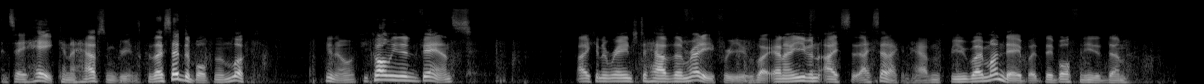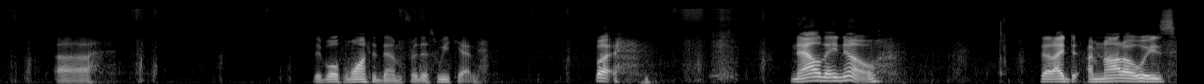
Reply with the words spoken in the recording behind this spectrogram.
and say, Hey, can I have some greens? Because I said to both of them, Look, you know, if you call me in advance, I can arrange to have them ready for you. Like, and I even I, I said I can have them for you by Monday, but they both needed them uh, they both wanted them for this weekend. But now they know that I, I'm not always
